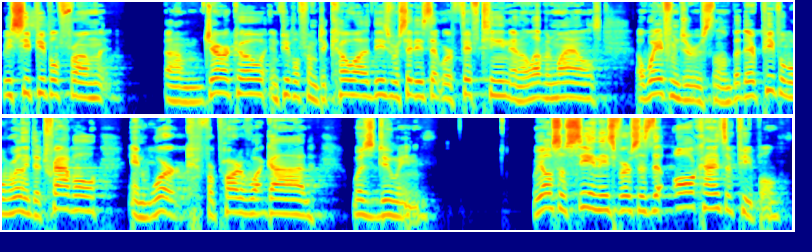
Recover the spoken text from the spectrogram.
We see people from um, Jericho and people from Tekoa. These were cities that were 15 and 11 miles away from Jerusalem, but their people were willing to travel and work for part of what God was doing. We also see in these verses that all kinds of people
